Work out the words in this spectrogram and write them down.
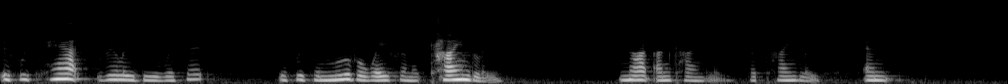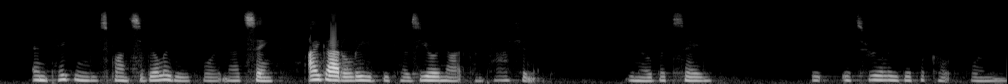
if we can't really be with it, if we can move away from it kindly, not unkindly, but kindly, and and taking responsibility for it, not saying, I got to leave because you're not compassionate, you know, but saying, it, it's really difficult for me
